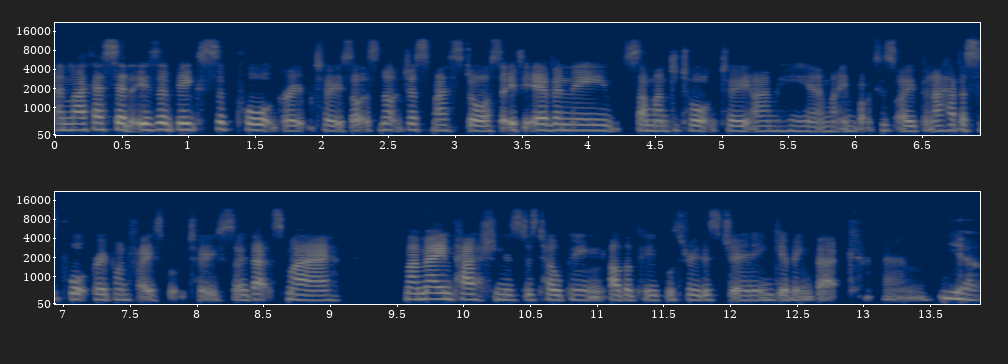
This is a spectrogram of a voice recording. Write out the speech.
And like I said, it is a big support group too. So it's not just my store. So if you ever need someone to talk to, I'm here. My inbox is open. I have a support group on Facebook too. So that's my my main passion is just helping other people through this journey and giving back. Um, yeah.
